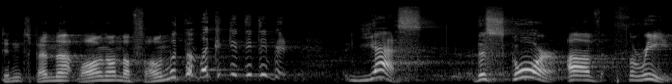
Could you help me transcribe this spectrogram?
didn't spend that long on the phone with them? Like, yes, the score of three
